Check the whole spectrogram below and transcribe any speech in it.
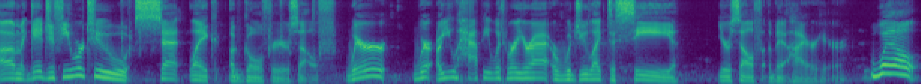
Um, Gage, if you were to set like a goal for yourself, where where are you happy with where you're at, or would you like to see yourself a bit higher here? Well,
